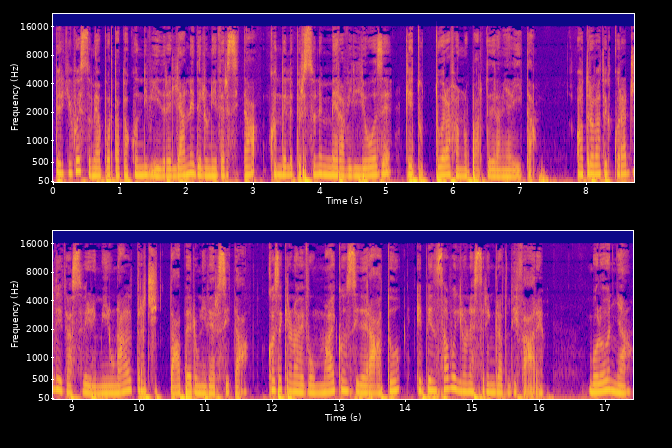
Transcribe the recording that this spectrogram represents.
perché questo mi ha portato a condividere gli anni dell'università con delle persone meravigliose che tuttora fanno parte della mia vita. Ho trovato il coraggio di trasferirmi in un'altra città per l'università, cosa che non avevo mai considerato e pensavo di non essere in grado di fare. Bologna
